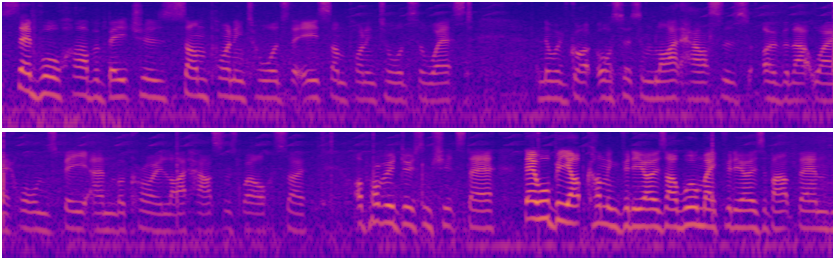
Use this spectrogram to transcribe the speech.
several harbour beaches, some pointing towards the east, some pointing towards the west. And then we've got also some lighthouses over that way, Hornby and Macquarie Lighthouse as well. So I'll probably do some shoots there. There will be upcoming videos, I will make videos about them.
